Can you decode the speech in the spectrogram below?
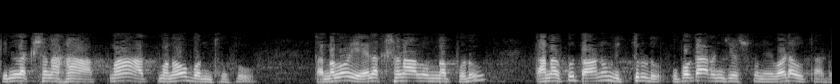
కిన్ లక్షణ ఆత్మ ఆత్మనో బంధు. తనలో ఏ లక్షణాలు ఉన్నప్పుడు తనకు తాను మిత్రుడు ఉపకారం చేసుకునేవాడు అవుతాడు.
